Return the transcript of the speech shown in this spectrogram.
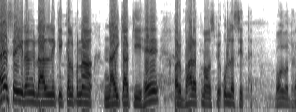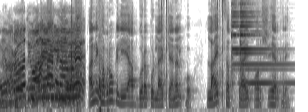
ऐसे ही रंग डालने की कल्पना नायिका की है और भारत में उस पर उल्लसित है। बहुत बहुत धन्यवाद। अन्य खबरों के लिए आप गोरखपुर लाइव चैनल को लाइक सब्सक्राइब और शेयर करें।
